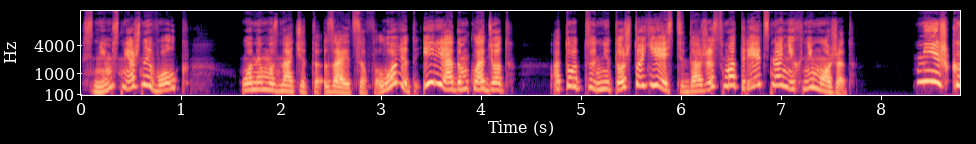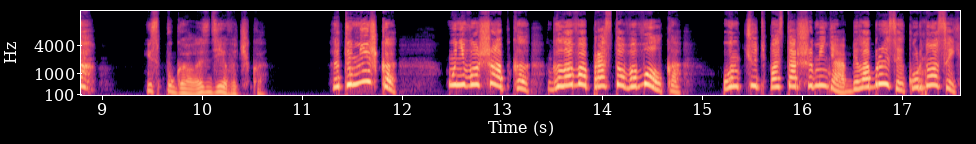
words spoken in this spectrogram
С ним снежный волк. Он ему, значит, зайцев ловит и рядом кладет. А тот не то что есть, даже смотреть на них не может. «Мишка!» — испугалась девочка. «Это Мишка? У него шапка, голова простого волка. Он чуть постарше меня, белобрысый, курносый.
